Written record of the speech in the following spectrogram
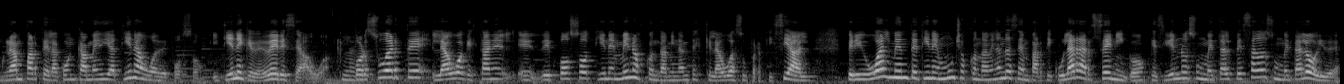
gran parte de la cuenca media tiene agua de pozo y tiene que beber ese agua. Claro. Por suerte, el agua que está en el eh, de pozo tiene menos contaminantes que el agua superficial, pero igualmente tiene muchos contaminantes, en particular arsénico, que si bien no es un metal pesado, es un metaloide.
